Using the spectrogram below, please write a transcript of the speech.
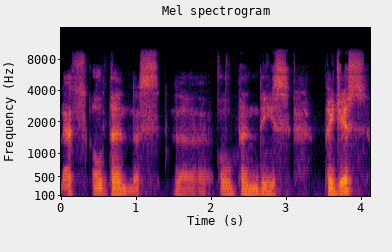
let's open this, uh, open these pages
